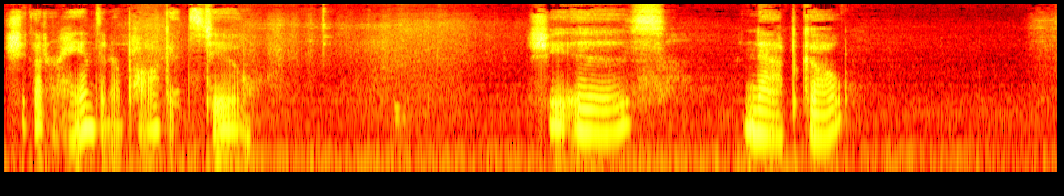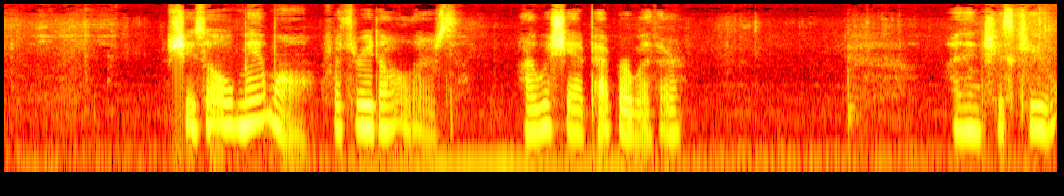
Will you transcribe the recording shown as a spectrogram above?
She got her hands in her pockets, too. She is Napco. She's an old mamaw for $3. I wish she had Pepper with her. I think she's cute.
